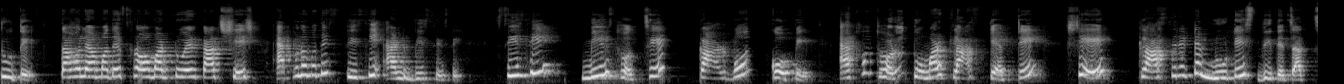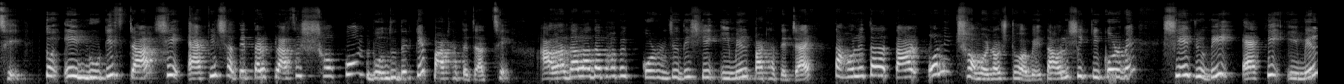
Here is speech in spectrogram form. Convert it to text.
টুতে তাহলে আমাদের ফ্রম আর টু এর কাজ শেষ। এখন আমাদের CC and BCC CC means হচ্ছে কার্বন কপি এখন ধরো তোমার ক্লাস ক্যাপ্টেন সে ক্লাসের একটা নোটিশ দিতে চাচ্ছে। তো এই নোটিশটা সে একই সাথে তার ক্লাসের সকল বন্ধুদেরকে পাঠাতে চাচ্ছে। আলাদা আলাদা ভাবে করে যদি সে ইমেল পাঠাতে চায়, তাহলে তার অনেক সময় নষ্ট হবে। তাহলে সে কি করবে? সে যদি একই ইমেল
